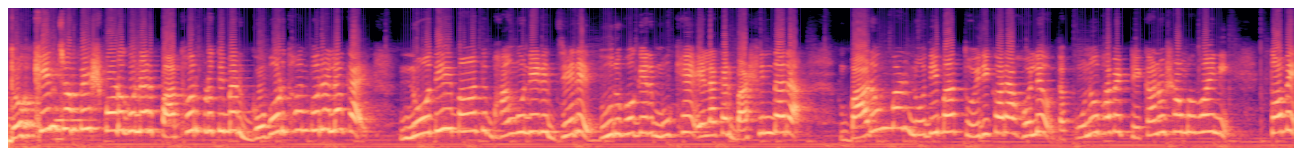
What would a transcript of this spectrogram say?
দক্ষিণ চব্বিশ পরগনার পাথর প্রতিমার গোবর্ধনপুর এলাকায় নদী বাঁধ ভাঙনের জেরে দুর্ভোগের মুখে এলাকার বাসিন্দারা। বারংবার নদী বাঁধ তৈরি করা হলেও তা কোনোভাবে টেকানো সম্ভব হয়নি। তবে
